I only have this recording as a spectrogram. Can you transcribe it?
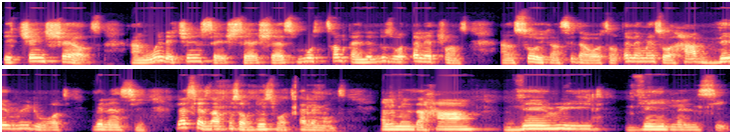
they change shells, and when they change shells, most sometimes they lose what electrons, and so you can see that what some elements will have varied what valency. Let's see examples of those what elements. Elements that have varied valency.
